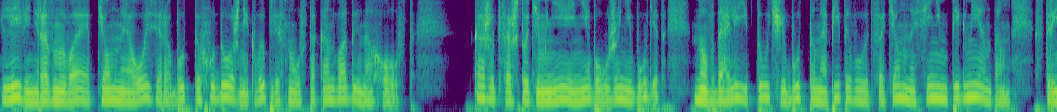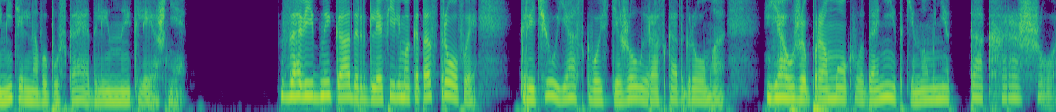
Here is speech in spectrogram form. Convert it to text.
Ливень размывает темное озеро, будто художник выплеснул стакан воды на холст — Кажется, что темнее небо уже не будет, но вдали тучи будто напитываются темно-синим пигментом, стремительно выпуская длинные клешни. «Завидный кадр для фильма «Катастрофы!» — кричу я сквозь тяжелый раскат грома. Я уже промокла до нитки, но мне так хорошо.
